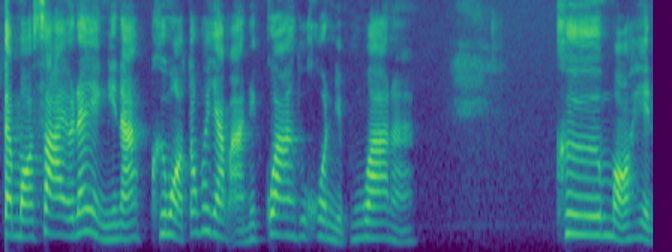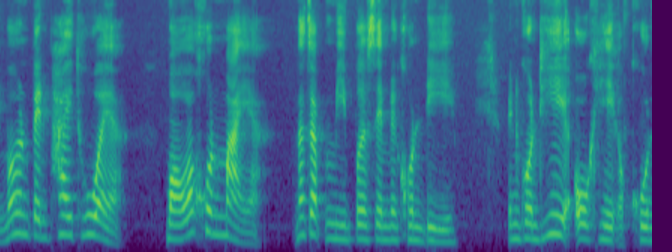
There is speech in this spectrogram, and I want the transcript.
แต่หมอทรายเอาได้อย่างนี้นะคือหมอต้องพยายามอ่านให้กว้างทุกคนอย่าเพิ่งว่านะ คือหมอเห็นว่ามันเป็นไพ่ถ้วยอะหมอว่าคนใหม่อะน่าจะมีเปอร์เซ็นต์เป็นคนดี เป็นคนที่โอเคกับคุณ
